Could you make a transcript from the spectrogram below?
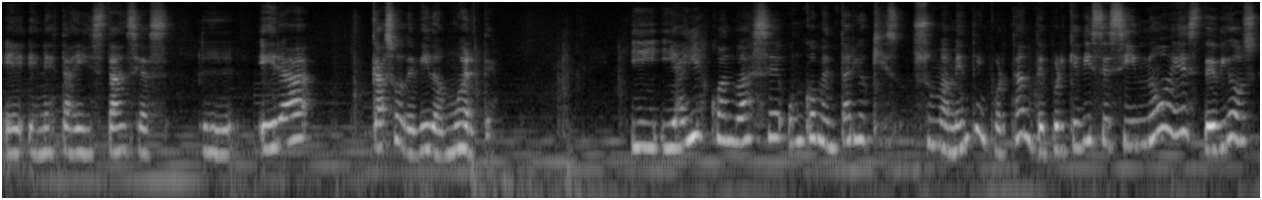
eh, en estas instancias era caso de vida o muerte. Y, y, ahí es cuando hace un comentario que es sumamente importante, porque dice, si no es de Dios,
